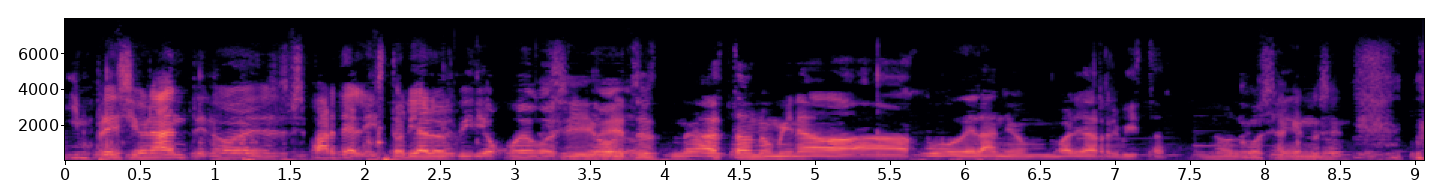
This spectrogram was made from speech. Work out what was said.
impresionante, ¿no? Es parte de la historia de los videojuegos Sí, y todo. de hecho ha estado nominado a Juego del Año en varias revistas. No lo cosa que no entiendo. se entiende.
